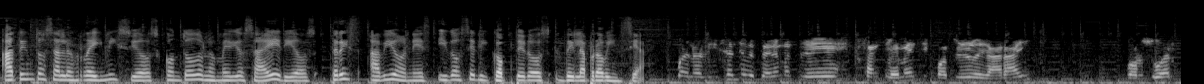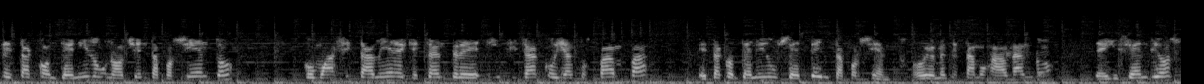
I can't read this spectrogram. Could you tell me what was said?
atentos a los reinicios con todos los medios aéreos, tres aviones y dos helicópteros de la provincia. Bueno, el incendio que tenemos entre San Clemente y Potrero de Garay, por suerte está contenido un 80%, como así también el que está entre Intillaco y Altos Pampa, está contenido un 70%. Obviamente estamos hablando de incendios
